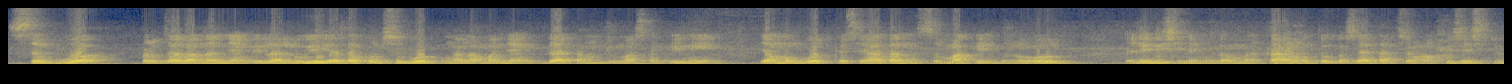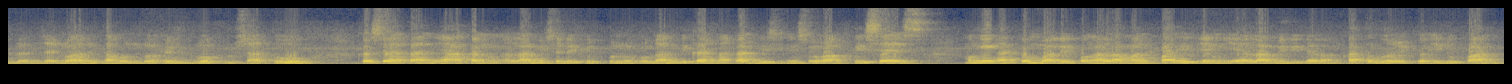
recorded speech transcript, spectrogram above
sebuah perjalanan yang dilalui ataupun sebuah pengalaman yang datang di masa kini yang membuat kesehatan semakin menurun. Jadi di sini menggambarkan untuk kesehatan seorang Pisces bulan Januari tahun 2021 kesehatannya akan mengalami sedikit penurunan dikarenakan di sini seorang Pisces mengingat kembali pengalaman pahit yang ia alami di dalam kategori kehidupan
